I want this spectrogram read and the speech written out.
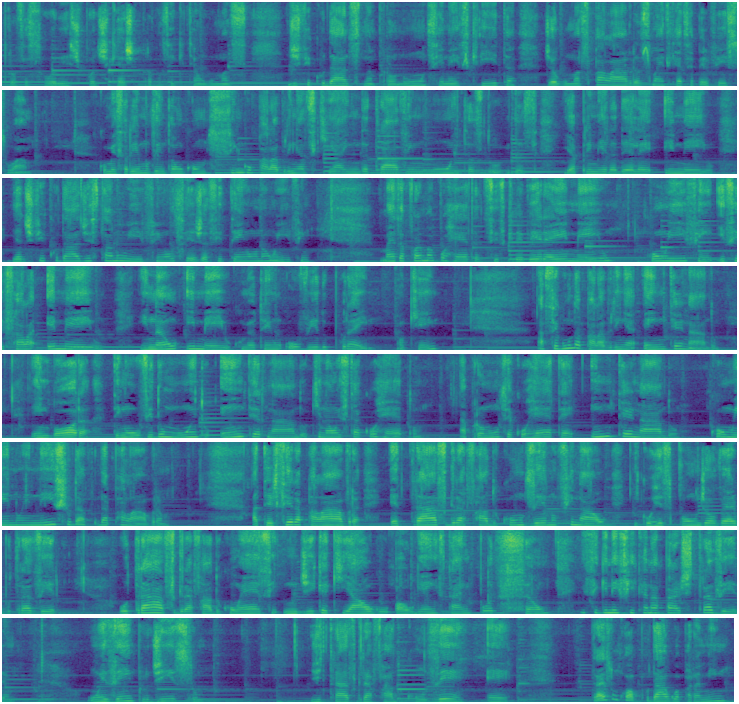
professor. Este podcast é para você que tem algumas dificuldades na pronúncia e na escrita de algumas palavras, mas quer se aperfeiçoar. Começaremos então com cinco palavrinhas que ainda trazem muitas dúvidas. E a primeira dela é e-mail. E a dificuldade está no hífen, ou seja, se tem ou não hífen. Mas a forma correta de se escrever é e-mail com hífen e se fala e-mail e não e-mail, como eu tenho ouvido por aí, ok? A segunda palavrinha é internado, embora tenham ouvido muito internado que não está correto. A pronúncia correta é internado, com i no início da, da palavra. A terceira palavra é traz grafado com Z no final, que corresponde ao verbo trazer. O traz grafado com S indica que algo, alguém está em posição e significa na parte traseira. Um exemplo disso, de traz grafado com Z, é Traz um copo d'água para mim.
